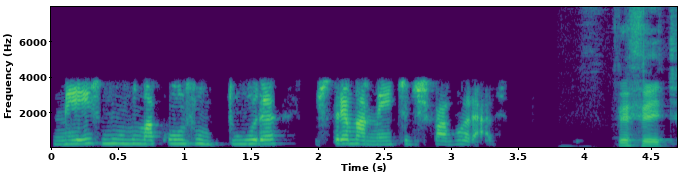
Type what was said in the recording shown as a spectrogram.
mesmo numa conjuntura extremamente desfavorável. Perfeito.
